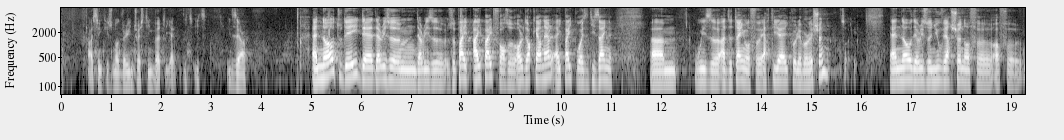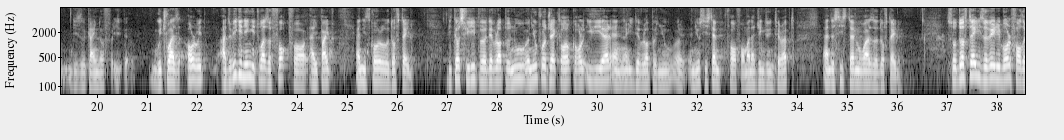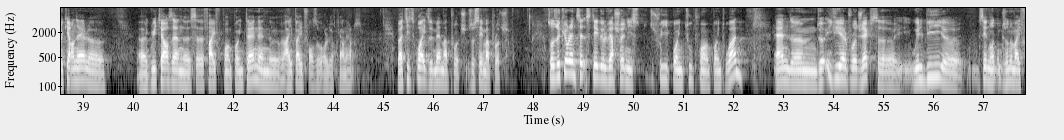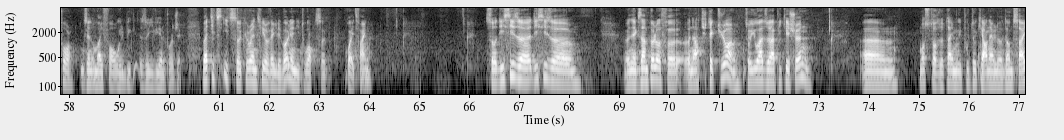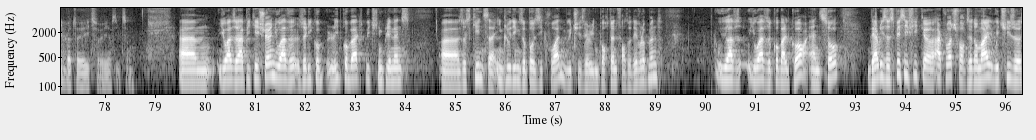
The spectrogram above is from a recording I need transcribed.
I think it's not very interesting, but yeah, it's, it's, it's there. And now, today, there, there is, a, um, there is a, the pipe, iPipe for the older kernel. iPipe was designed um, with, uh, at the time of uh, RTAI collaboration. And now there is a new version of, uh, of uh, this kind of, uh, which was already, at the beginning, it was a fork for iPipe, and it's called Dovetail. Because Philippe uh, developed a new, a new project called EVL, and he developed a new, a new system for, for managing the interrupt, and the system was Dovetail. So Dovetail is available for the kernel uh, greater than uh, 5.10 and uh, iPipe for the older kernels. But it's quite the same approach, the same approach. So the current stable version is 3.2.1, and um, the EVL project uh, will be uh, Xenomai 4. Xenomai 4 will be the EVL project. But it's, it's uh, currently available and it works quite fine. So this is, this is an example of uh, an architecture. So you have the application. Um, most of the time we put the kernel downside, but uh, it's uh, yes, it's. Um, you have the application. You have the libcobalt, which implements uh, the skins, uh, including the POSIX one, which is very important for the development. You have you have the Cobalt core, and so there is a specific uh, approach for Xenomai, which is a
